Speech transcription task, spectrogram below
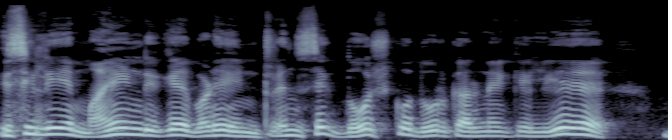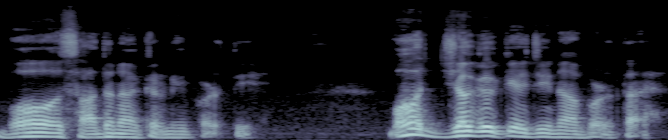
इसीलिए माइंड के बड़े इंट्रेंसिक दोष को दूर करने के लिए बहुत साधना करनी पड़ती है। बहुत जग के जीना पड़ता है।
